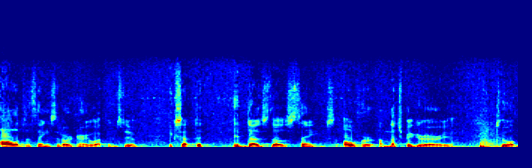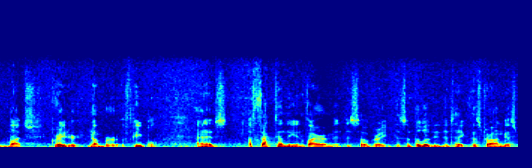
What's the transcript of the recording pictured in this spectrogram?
All of the things that ordinary weapons do, except that it does those things over a much bigger area to a much greater number of people. And its effect on the environment is so great, this ability to take the strongest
